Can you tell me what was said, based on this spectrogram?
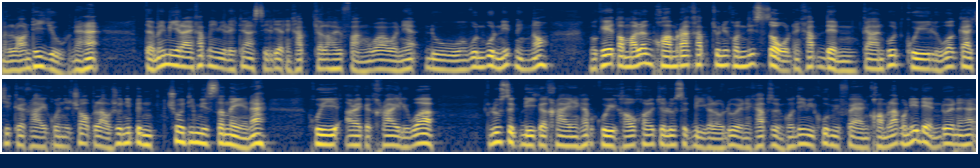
มันร้อนที่อยู่นะฮะแต่ไม่มีอะไรครับไม่มีอะไรที่น่าซีเรียสนะครับจะเล่าให้ฟังว่าวันนี้ดูวุ่นๆนิดหนึ่งเนาะโอเค ต่อมาเรื่องความรักครับช่วงนี้คนที่โสดนะครับเด่นการพูดคุยหรือว่ากล้ชิดกับใครคนจะชอบเราช่วงนี้เป็นช่วงที่มีเสน่ห์นะ คุยอะไรกับใครหรือว่ารู้สึกดีกับใครนะครับคุยเขาเขาจะรู้สึกดีกับเราด้วยนะครับส่วนคนที่มีคู่มีแฟนความรักวันนี้เด่นด้วยนะฮะ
